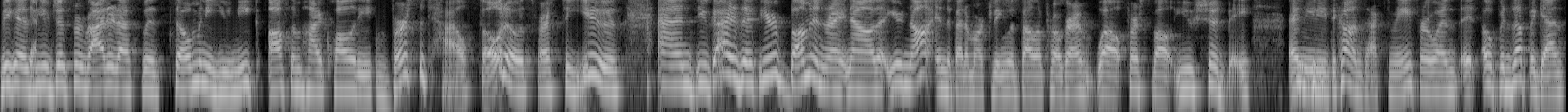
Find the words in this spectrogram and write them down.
because yes. you've just provided us with so many unique, awesome, high quality, versatile photos for us to use. And you guys, if you're bumming right now that you're not in the better marketing with Bella program, well, first of all, you should be and you mm-hmm. need to contact me for when it opens up again.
